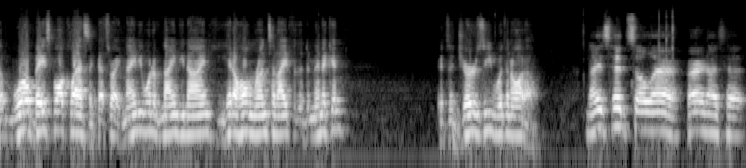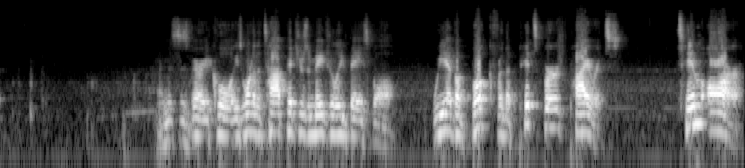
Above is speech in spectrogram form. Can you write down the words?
the World Baseball Classic. That's right, 91 of 99. He hit a home run tonight for the Dominican. It's a jersey with an auto. Nice hit, Soler. Very nice hit. And this is very cool. He's one of the top pitchers in Major League Baseball. We have a book for the Pittsburgh Pirates. Tim R.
